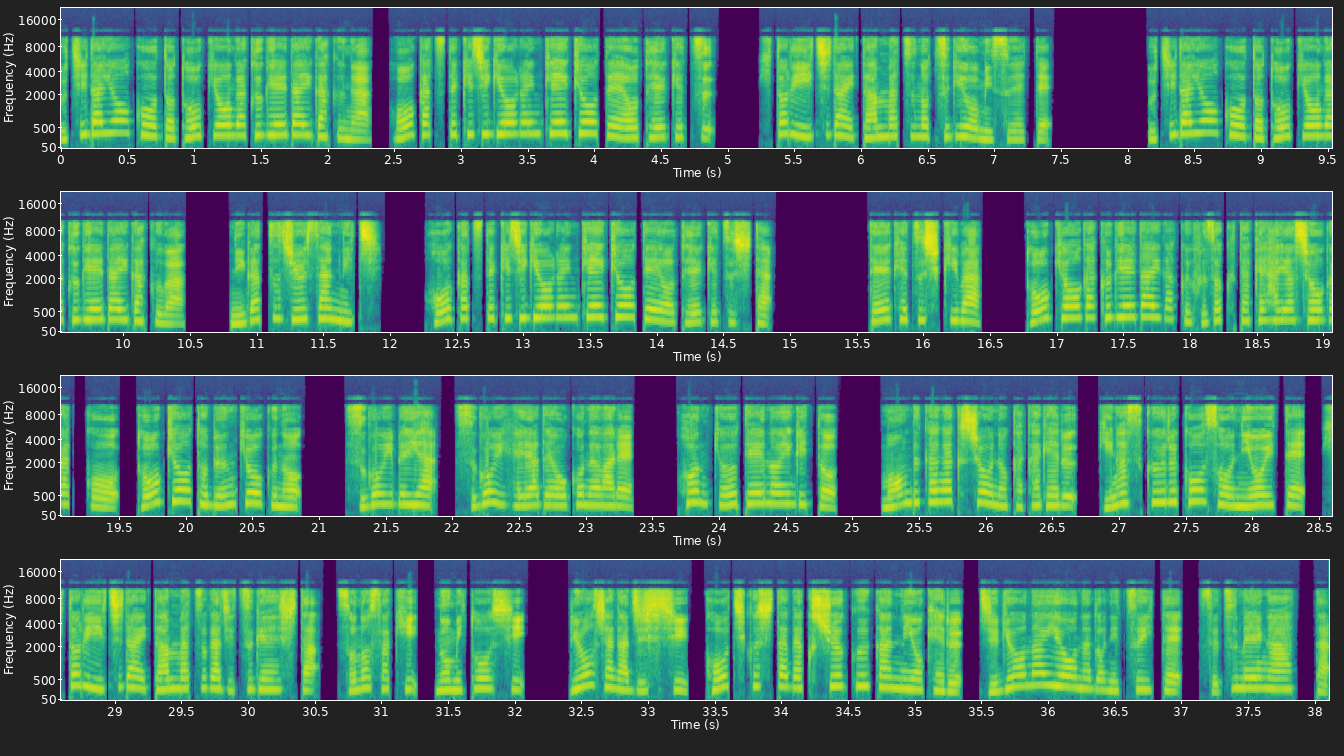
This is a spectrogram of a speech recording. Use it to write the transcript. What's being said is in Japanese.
内田洋高と東京学芸大学が包括的事業連携協定を締結。一人一台端末の次を見据えて。内田洋高と東京学芸大学は2月13日、包括的事業連携協定を締結した。締結式は東京学芸大学附属竹早小学校東京都文京区のすごい部屋、すごい部屋で行われ、本協定の意義と文部科学省の掲げるギガスクール構想において一人一台端末が実現したその先の見通し、両者が実施、構築した学習空間における授業内容などについて説明があった。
